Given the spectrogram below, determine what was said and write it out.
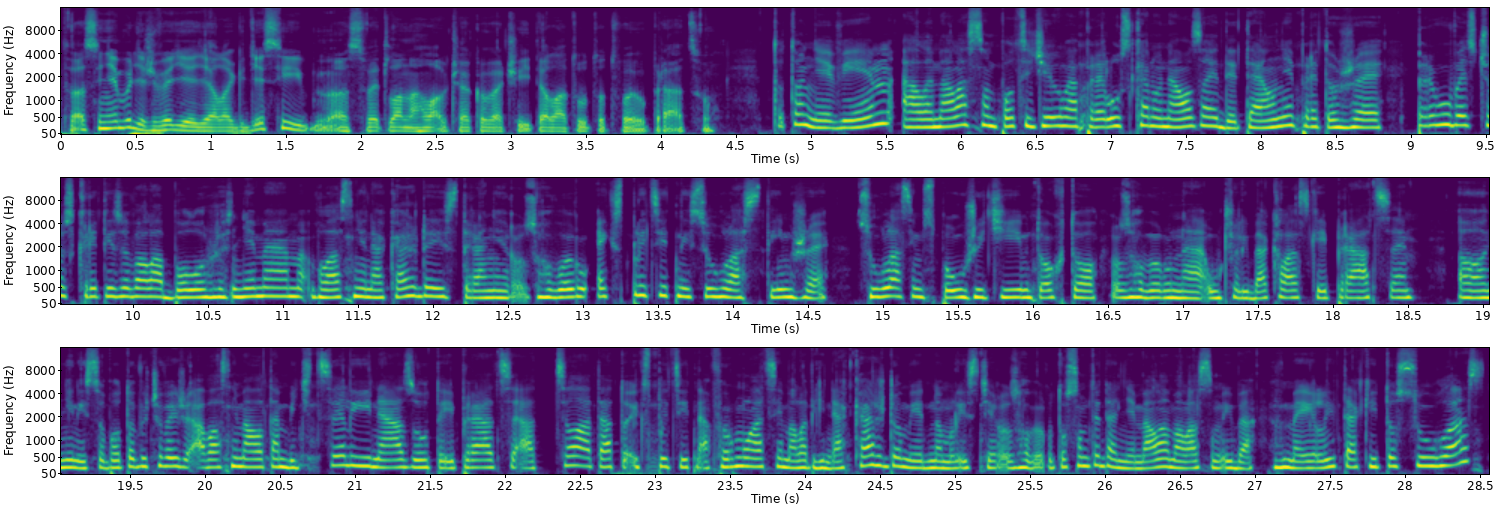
To asi nebudeš vedieť, ale kde si Svetlana Hlavčáková čítala túto tvoju prácu? Toto neviem, ale mala som pocit, že ju má prelúskanú naozaj detailne, pretože prvú vec, čo skritizovala, bolo, že nemám vlastne na každej strane rozhovoru explicitný súhlas s tým, že súhlasím s použitím tohto rozhovoru na účely bakalárskej práce Niny Sobotovičovej, že a vlastne mal tam byť celý názov tej práce a celá táto explicitná formulácia mala byť na každom jednom liste rozhovoru. To som teda nemala, mala som iba v maili takýto súhlas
